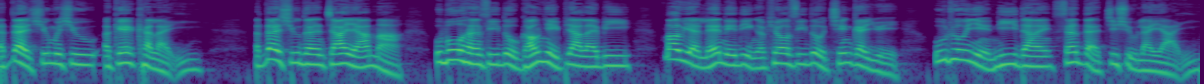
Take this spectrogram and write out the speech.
အသက်ရှူမရှူအကဲခတ်လိုက်၏အသက်ရှူသံကြားရာမှဥပိုးဟန်စီသို့ခေါင်းညိတ်ပြလိုက်ပြီးမှောက်ရက်လဲနေသည့်ငဖြောစီသို့ချင်းကပ်၍ဥထိုးရင်ဤတိုင်းစမ်းသက်ကြည့်ရှုလိုက်ရ၏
